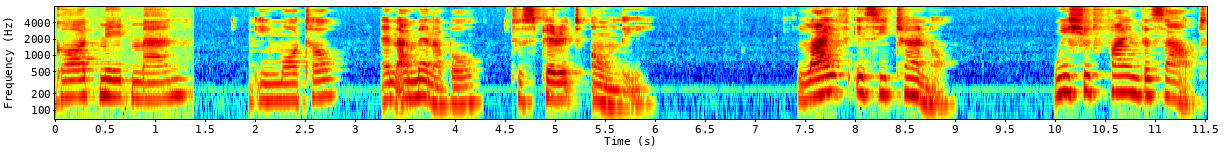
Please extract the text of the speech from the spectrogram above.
God made man immortal and amenable to spirit only. Life is eternal. We should find this out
